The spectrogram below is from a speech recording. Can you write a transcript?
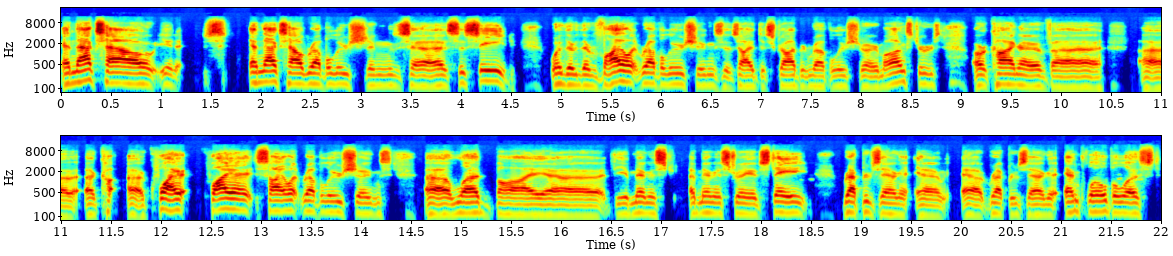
and that's how you know and that's how revolutions uh, succeed. Whether they're violent revolutions, as I describe in Revolutionary Monsters, or kind of uh, uh, quiet, quiet, silent revolutions uh, led by uh, the administ- administrative state, represented, uh, uh, represented and globalist,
